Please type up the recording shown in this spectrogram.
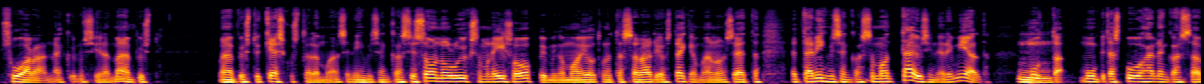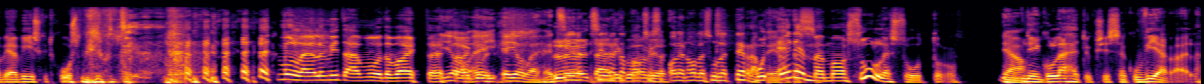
suoraan näkynyt siinä, että mä en pysty, mä en pysty keskustelemaan sen ihmisen kanssa. Ja se on ollut yksi semmoinen iso oppi, mikä mä oon joutunut tässä radiossa tekemään, on se, että, että tämän ihmisen kanssa mä oon täysin eri mieltä. Mm. Mutta mun pitäisi puhua hänen kanssaan vielä 56 minuuttia. Mulla ei ole mitään muuta vaihtoehtoa. Joo, ei, ei ole. Et siinä, löytää siinä niinku tapauksessa omia- olen ollut sulle terapia Mutta enemmän mä oon sulle suuttunut Joo. niin kuin lähetyksissä kuin vierailla.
